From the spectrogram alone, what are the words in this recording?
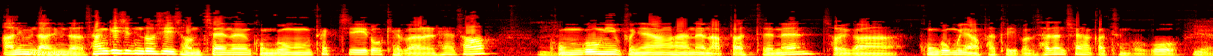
아, 닙니다 아닙니다. 상기 신도시 전체는 공공 택지로 개발을 해서 공공이 분양하는 아파트는 저희가 공공 분양 아파트 이번 사전 청약 같은 거고 예.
